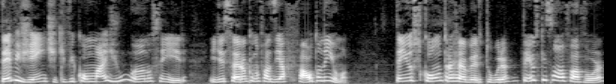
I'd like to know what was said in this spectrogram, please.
Teve gente que ficou mais de um ano sem ir e disseram que não fazia falta nenhuma. Tem os contra a reabertura, tem os que são a favor,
